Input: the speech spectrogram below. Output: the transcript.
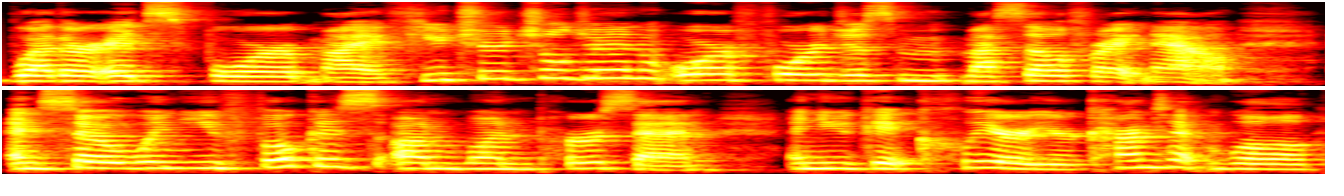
whether it's for my future children or for just myself right now. And so when you focus on one person and you get clear, your content will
